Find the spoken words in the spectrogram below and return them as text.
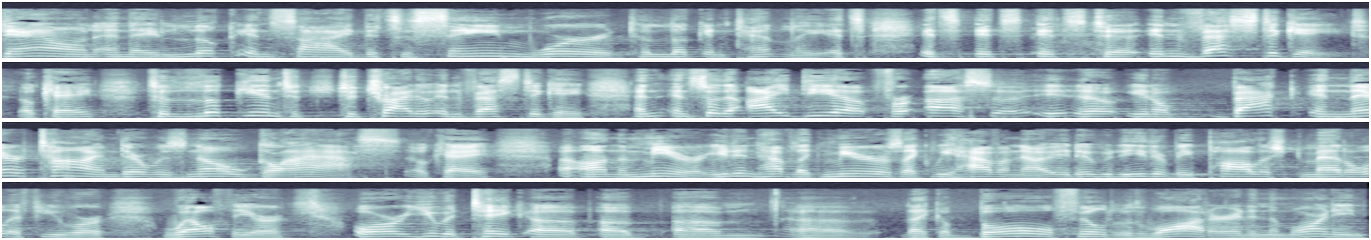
down and they look inside. It's the same word to look intently. It's it's it's it's to investigate okay? To look in to, to try to investigate. And and so the idea for us uh, you know back in their time, there was no glass, okay, uh, on the mirror. You didn't have like mirrors like we have them now. It, it would either be polished metal if you were wealthier, or you would take a, a um, uh, like a bowl filled with water, and in the morning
